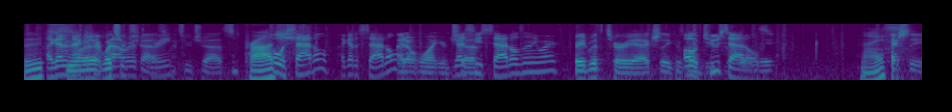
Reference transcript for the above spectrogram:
Boots? I got an You wanna- extra what's power your of chest? three. What's your chest? Prot? Oh, a saddle? I got a saddle. I don't want your You guys see saddles anywhere? Trade with Turi actually. Cause Oh, my two boots are saddles. deadly. Nice. Actually,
